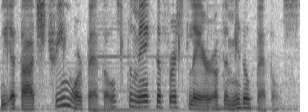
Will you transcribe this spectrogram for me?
we attach three more petals to make the first layer of the middle petals.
